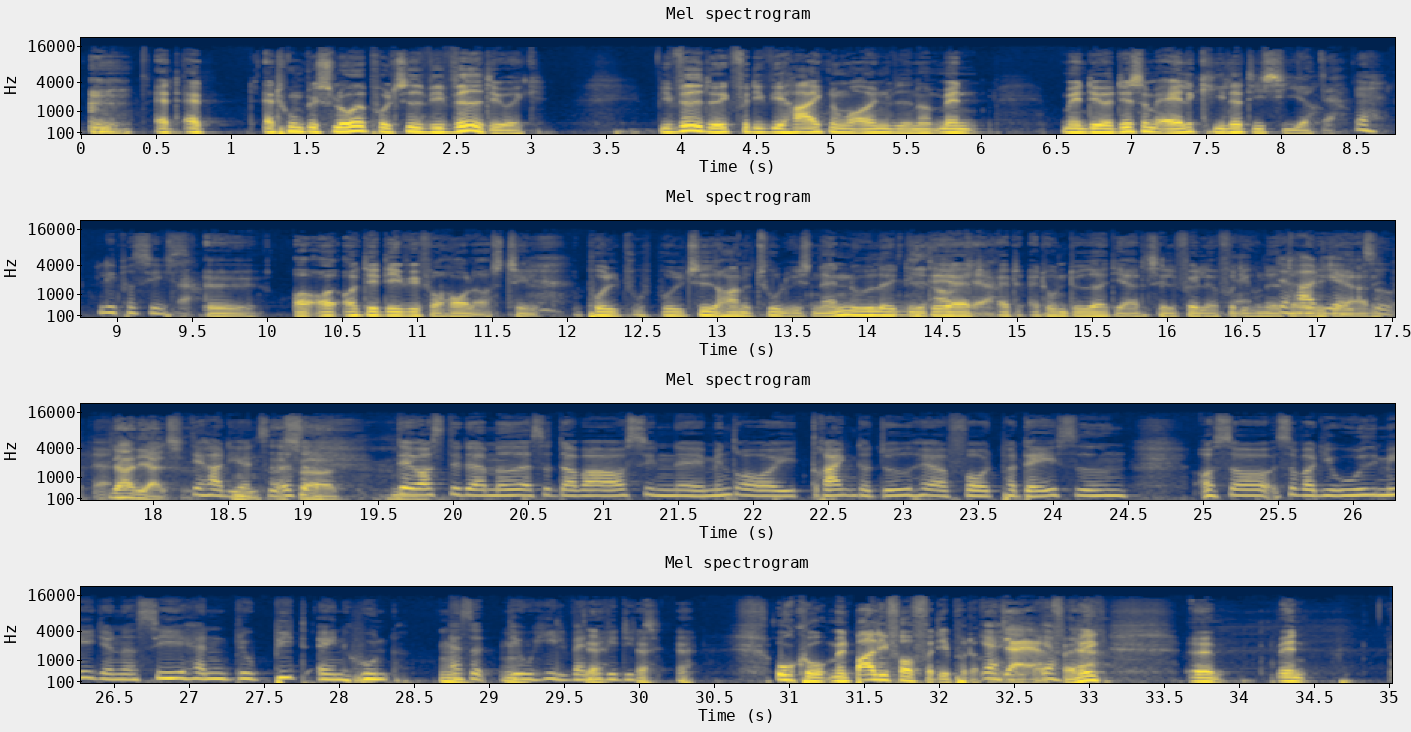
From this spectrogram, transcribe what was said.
at, at, at hun blev slået af politiet, vi ved det jo ikke. Vi ved det jo ikke, fordi vi har ikke nogen øjenvidner, men, men det er jo det, som alle kilder, de siger. Ja. Ja, lige præcis. Ja. Øh, og, og, og det er det, vi forholder os til. Pol, politiet har naturligvis en anden udlægning, Ja, det er, okay. at, at, at hun døde af et hjertetilfælde, fordi hun havde det et har dårligt de hjerte. altid. Ja. Det har de altid. Det har de altid. Altså, altså, det er også det der med, altså der var også en øh, mindreårig dreng, der døde her for et par dage siden, og så, så var de ude i medierne og sige, at han blev bidt af en hund. Mm. Altså, det er jo helt vanvittigt. Ja, ja, ja. Ok, men bare lige for at få det på det. Ja, i ja, hvert fald, ja. Ikke? Øh, men,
